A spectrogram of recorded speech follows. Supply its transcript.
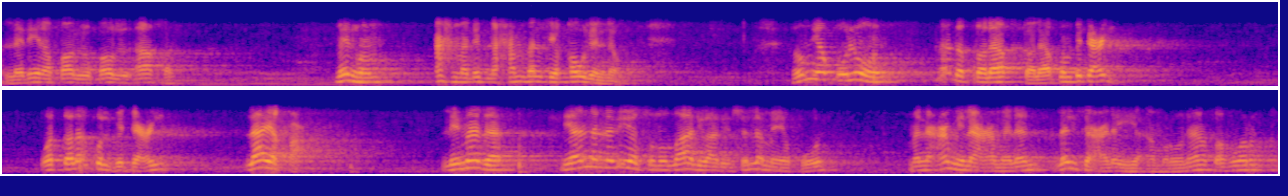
الذين قالوا القول الآخر منهم أحمد بن حنبل في قول له هم يقولون هذا الطلاق طلاق بدعي. والطلاق البدعي لا يقع. لماذا؟ لأن النبي صلى الله عليه وسلم يقول من عمل عملا ليس عليه أمرنا فهو رد.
